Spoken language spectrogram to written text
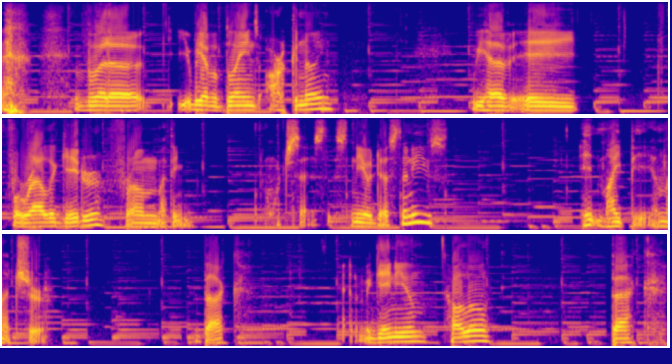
but uh, we have a Blaine's Arcanine. We have a Feraligatr from, I think, which set is this? Neo Destinies? It might be, I'm not sure. Back. And Meganium Holo. Back.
